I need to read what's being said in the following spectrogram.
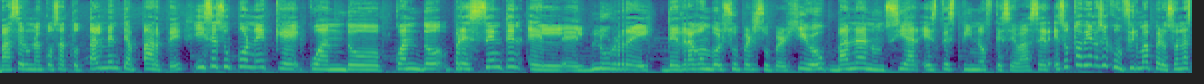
va a ser una cosa totalmente aparte y se supone que cuando, cuando presenten el el Blu-ray de Dragon Ball Super Super Hero, van a anunciar este spin-off que se va a hacer. Eso todavía no se confirma, pero son las,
